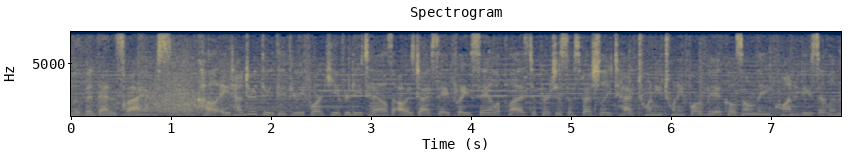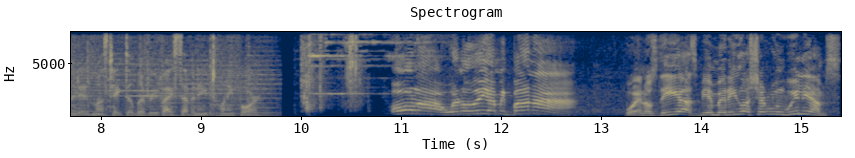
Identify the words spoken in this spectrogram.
movement that inspires. Call 800 334 Kia for details. Always drive safely. Sale applies to purchase of specially tagged 2024 vehicles only. Quantities are limited. Must take delivery by 7824. Hola, buenos días, mi pana. Buenos días, bienvenido a Sherwin Williams.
